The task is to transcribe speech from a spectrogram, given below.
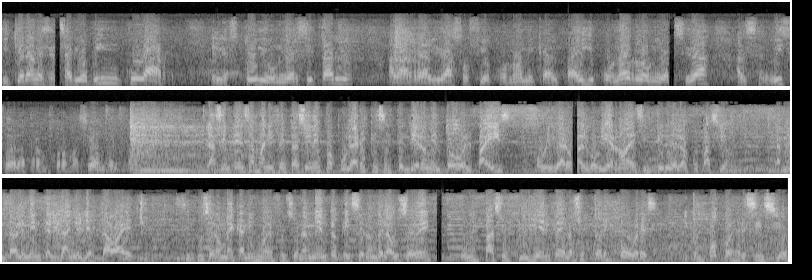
y que era necesario vincular el estudio universitario a la realidad socioeconómica del país y poner la universidad al servicio de la transformación del país. Las intensas manifestaciones populares que se extendieron en todo el país obligaron al gobierno a desistir de la ocupación. Lamentablemente el daño ya estaba hecho. Se impusieron mecanismos de funcionamiento que hicieron de la UCB un espacio excluyente de los sectores pobres y con poco ejercicio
